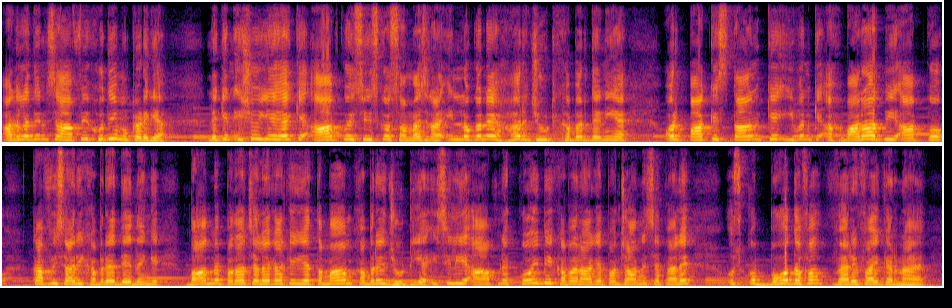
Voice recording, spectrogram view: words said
اگلے دن صحافی خود ہی مکڑ گیا۔ لیکن ایشو یہ ہے کہ آپ کو اس چیز کو سمجھنا ہے۔ ان لوگوں نے ہر جھوٹ خبر دینی ہے اور پاکستان کے ایون کے اخبارات بھی آپ کو کافی ساری خبریں دے دیں گے۔ بعد میں پتا چلے گا کہ یہ تمام خبریں جھوٹی ہے اسی لیے آپ نے کوئی بھی خبر آگے پہنچانے سے پہلے اس کو بہت دفعہ ویریفائی کرنا ہے۔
